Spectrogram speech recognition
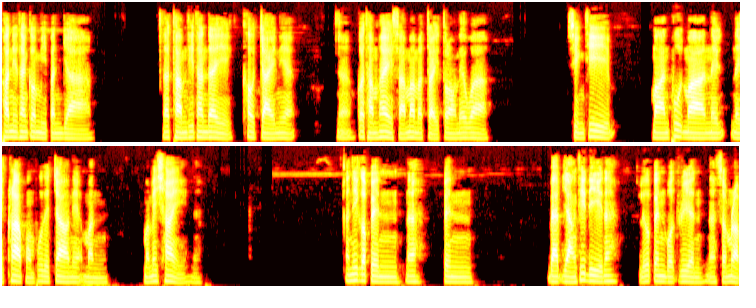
พันธ์นี่ท่านก็มีปัญญา และธรรมที่ท่านได้เข้าใจเนี่ยนะก็ทำให้สามารถมาไตรตรองได้ว่า สิ่งที่มารพูดมาในในคราบของพระพุทธเจ้าเนี่ยมันมันไม่ใช่นะอันนี้ก็เป็นนะเป็นแบบอย่างที่ดีนะหรือเป็นบทเรียนนะสำหรับ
